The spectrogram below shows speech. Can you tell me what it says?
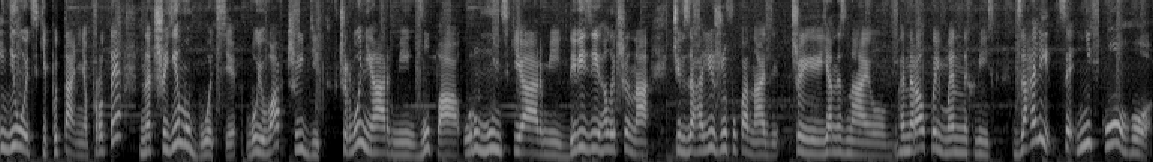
ідіотські питання про те, на чиєму боці воював чий дід в Червоній армії, в УПА, у румунській армії, дивізії Галичина, чи взагалі жив у Канаді, чи я не знаю, генерал пельменних військ. Взагалі, це нікого,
